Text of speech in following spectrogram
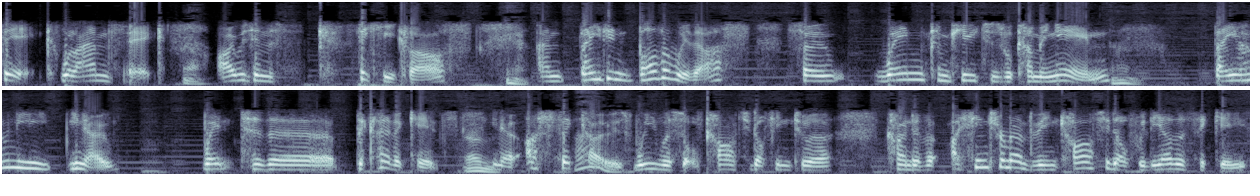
thick. Well, I'm thick. I was in the thicky class, and they didn't bother with us. So when computers were coming in, they only you know went to the the clever kids. Oh. You know, us thickos, we were sort of carted off into a kind of. A, I seem to remember being carted off with the other thickies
